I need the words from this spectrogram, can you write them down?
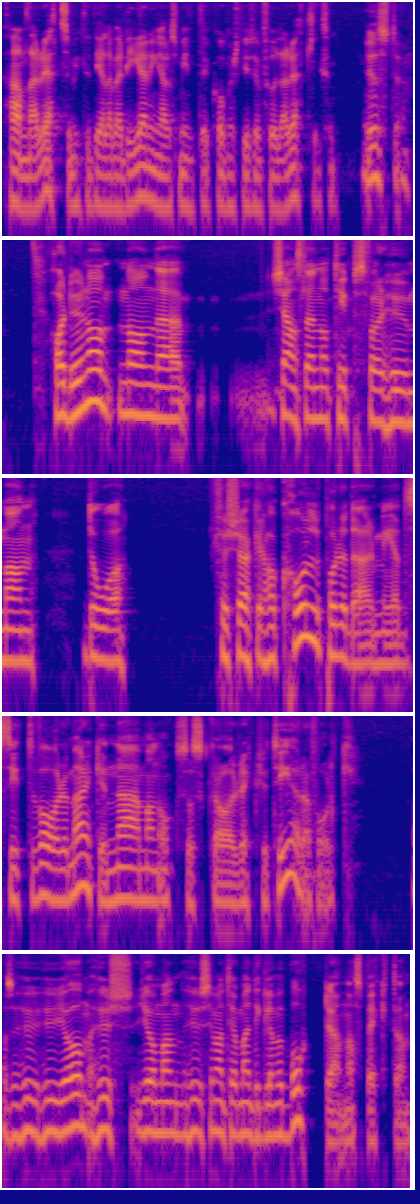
hamnar rätt, som inte delar värderingar, som inte kommer till sin fulla rätt. Liksom. Just det. Har du någon, någon uh, känsla eller något tips för hur man då försöker ha koll på det där med sitt varumärke när man också ska rekrytera folk? Alltså hur, hur, gör, man, hur, gör man, hur ser man till att man inte glömmer bort den aspekten?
